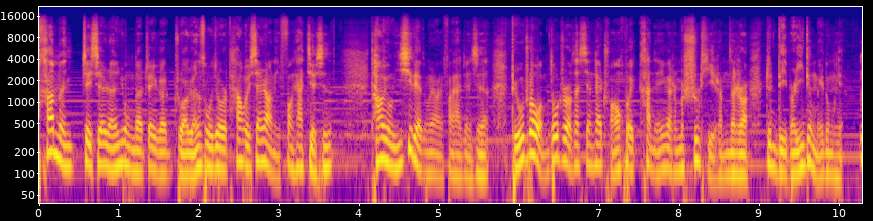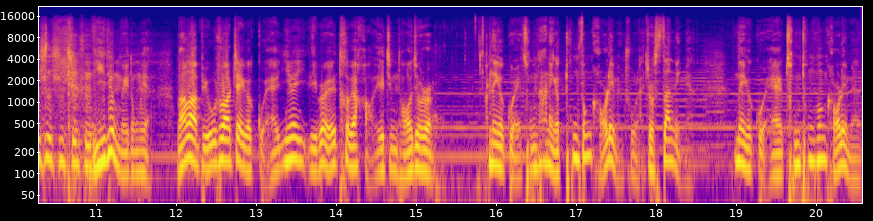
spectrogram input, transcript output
他们这些人用的这个主要元素就是他会先让你放下戒心，他会用一系列东西让你放下戒心。比如说，我们都知道他掀开床会看见一个什么尸体什么的时候，这里边一定没东西，一定没东西。完了，比如说这个鬼，因为里边有一个特别好的一个镜头，就是那个鬼从他那个通风口里面出来，就是三里面那个鬼从通风口里面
